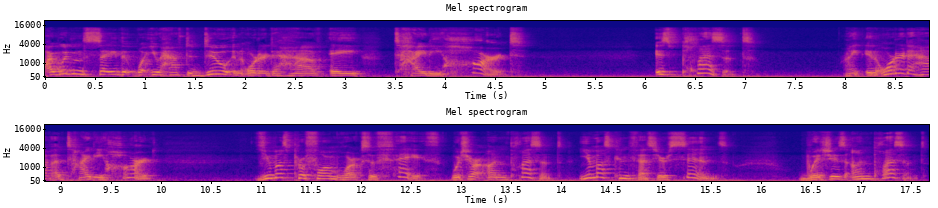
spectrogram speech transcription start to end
I wouldn't say that what you have to do in order to have a tidy heart is pleasant, right? In order to have a tidy heart, you must perform works of faith, which are unpleasant. You must confess your sins, which is unpleasant.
